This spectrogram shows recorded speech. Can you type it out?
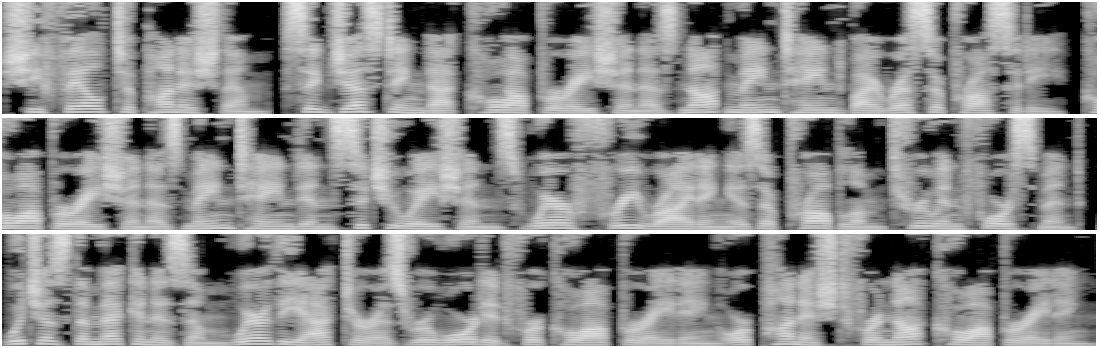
she failed to punish them, suggesting that cooperation is not maintained by reciprocity. Cooperation is maintained in situations where free riding is a problem through enforcement, which is the mechanism where the actor is rewarded for cooperating or punished for not cooperating.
